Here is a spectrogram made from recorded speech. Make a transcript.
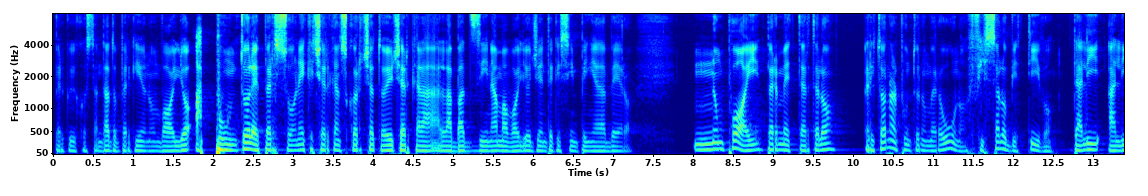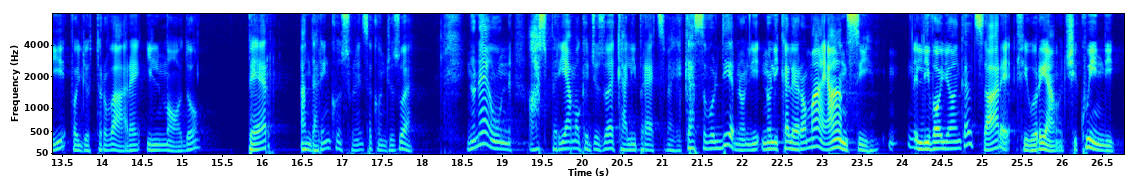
per cui costa tanto perché io non voglio appunto le persone che cercano scorciatoio, cercano la, la bazzina, ma voglio gente che si impegna davvero. Non puoi permettertelo? Ritorna al punto numero uno, fissa l'obiettivo. Da lì a lì voglio trovare il modo per andare in consulenza con Giosuè. Non è un, ah speriamo che Giosuè cali i prezzi, ma che cazzo vuol dire? Non li, non li calerò mai, anzi li voglio anche alzare, figuriamoci. Quindi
